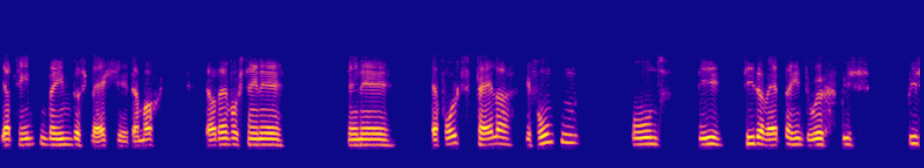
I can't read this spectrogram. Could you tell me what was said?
Jahrzehnten bei ihm das Gleiche. Der macht, er hat einfach seine, seine Erfolgspfeiler gefunden und die zieht er weiterhin durch bis, bis,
